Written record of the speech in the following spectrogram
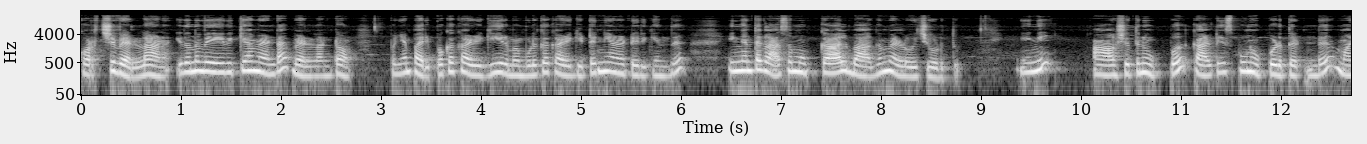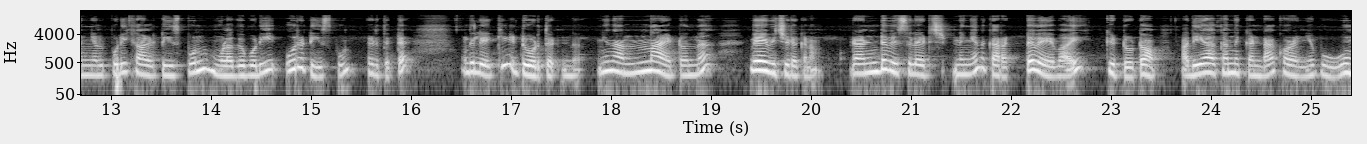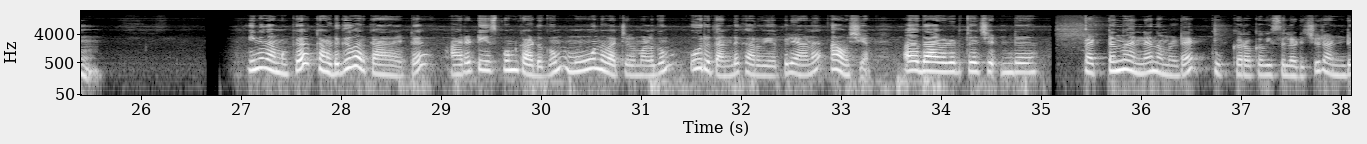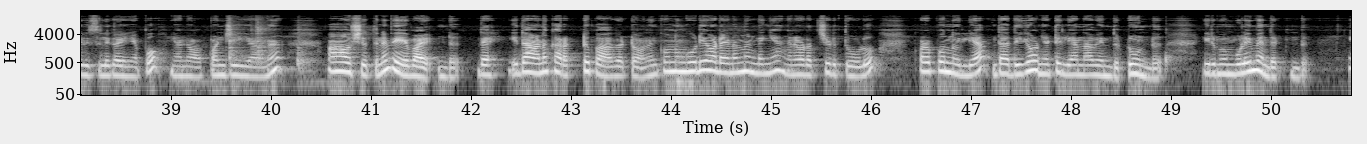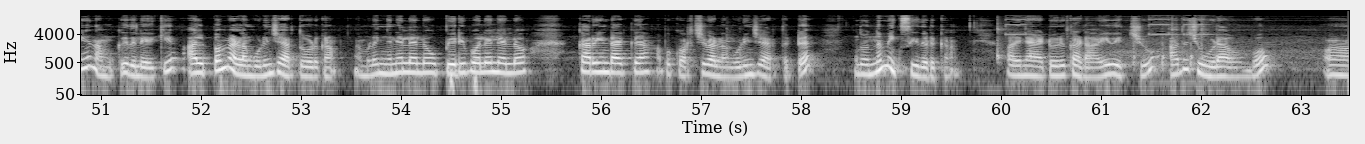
കുറച്ച് വെള്ളമാണ്. ഇതൊന്ന് വേവിക്കാൻ വേണ്ട വെള്ളം കേട്ടോ അപ്പോൾ ഞാൻ പരിപ്പൊക്കെ കഴുകി ഇരുമ്പമ്പുളിയൊക്കെ കഴുകിയിട്ട് തന്നെയാണ് ഇട്ടിരിക്കുന്നത് ഇങ്ങനത്തെ ഗ്ലാസ് മുക്കാൽ ഭാഗം വെള്ളം ഒഴിച്ച് കൊടുത്തു. ഇനി ആവശ്യത്തിന് ഉപ്പ് കാൽ ടീസ്പൂൺ ഉപ്പ് എടുത്തിട്ടുണ്ട്. മഞ്ഞൾപ്പൊടി കാൽ ടീസ്പൂൺ മുളക് പൊടി ഒരു ടീസ്പൂൺ എടുത്തിട്ട് ഇതിലേക്ക് ഇട്ട് കൊടുത്തിട്ടുണ്ട്. ഇനി നന്നായിട്ടൊന്ന് വേവിച്ചെടുക്കണം. രണ്ട് വിസിലടിച്ചിട്ടുണ്ടെങ്കിൽ അത് കറക്റ്റ് വേവായി കിട്ടും കേട്ടോ. അധികമാക്കാൻ നിൽക്കണ്ട കുഴഞ്ഞു പോവും. ഇനി നമുക്ക് കടുക് വറുക്കാനായിട്ട് അര ടീസ്പൂൺ കടുകും മൂന്ന് വറ്റൽമുളകും ഒരു തണ്ട് കറിവേപ്പിലയാണ് ആവശ്യം. അത് ഇതാ ഇവിടെ എടുത്ത് വെച്ചിട്ടുണ്ട്. പെട്ടെന്ന് തന്നെ നമ്മളുടെ കുക്കറൊക്കെ വിസിലടിച്ചു. രണ്ട് വിസിൽ കഴിഞ്ഞപ്പോൾ ഞാൻ ഓപ്പൺ ചെയ്യാണ്. ആവശ്യത്തിന് വേവായിട്ടുണ്ട്. ദേ ഇതാണ് കറക്റ്റ് പാകം കേട്ടോ കൂടി ഉടയണമെന്നുണ്ടെങ്കിൽ അങ്ങനെ ഉടച്ചെടുത്തോളൂ. കുഴപ്പമൊന്നുമില്ല. ഇത് അധികം ഉടഞ്ഞിട്ടില്ല എന്നാൽ വെന്തിട്ടും ഉണ്ട് ഇരുമ്പുളിയും വെന്തിട്ടുണ്ട്. ഇനി നമുക്ക് ഇതിലേക്ക് അല്പം വെള്ളം കൂടിയും ചേർത്ത് കൊടുക്കണം. നമ്മൾ ഇങ്ങനെയല്ലല്ലോ ഉപ്പേരി പോലെയല്ലല്ലോ. കറി ഉണ്ടാക്കുക. അപ്പോൾ കുറച്ച് വെള്ളം കൂടിയും ചേർത്തിട്ട് ഇതൊന്ന് മിക്സ് ചെയ്തെടുക്കണം. അതിനായിട്ട് ഒരു കടായി വെച്ചു. അത് ചൂടാവുമ്പോൾ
